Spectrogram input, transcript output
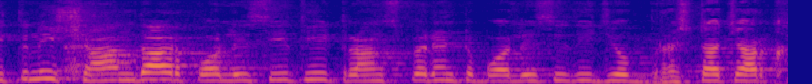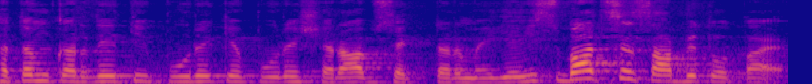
इतनी शानदार पॉलिसी थी, ट्रांसपेरेंट पॉलिसी थी, जो भ्रष्टाचार खत्म कर देती पूरे के पूरे शराब सेक्टर में। ये इस बात से साबित होता है।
